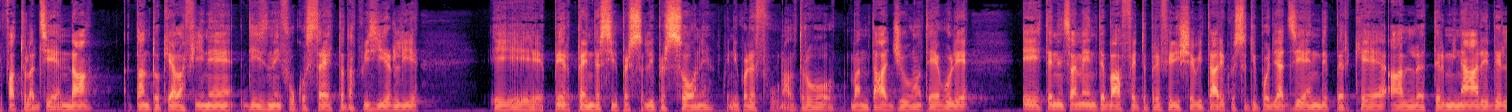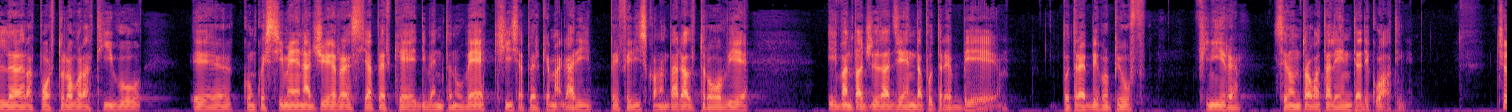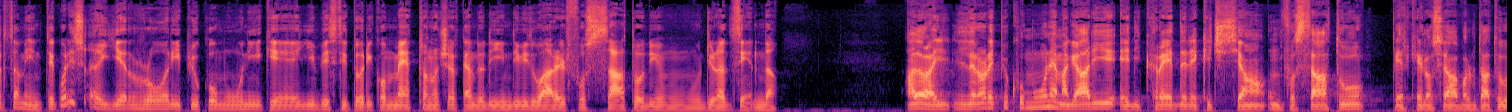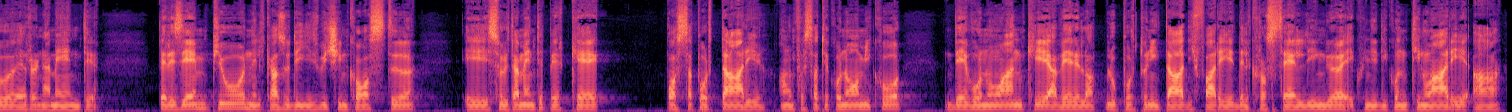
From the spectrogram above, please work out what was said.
fatto, l'azienda tanto che alla fine Disney fu costretta ad acquisirli per prendersi pers- le persone. Quindi quello fu un altro vantaggio notevole. E tendenzialmente Buffett preferisce evitare questo tipo di aziende perché al terminare del rapporto lavorativo eh, con questi manager, sia perché diventano vecchi, sia perché magari preferiscono andare altrove, il vantaggio dell'azienda potrebbe, potrebbe proprio f- finire se non trova talenti adeguati. Certamente, quali sono gli errori più comuni che gli investitori commettono cercando di individuare il fossato di, un, di un'azienda? Allora, l'errore più comune magari è di credere che ci sia un fossato perché lo si è valutato erroneamente. Per esempio, nel caso di switching cost, e solitamente perché possa portare a un fossato economico, devono anche avere la, l'opportunità di fare del cross-selling e quindi di continuare a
